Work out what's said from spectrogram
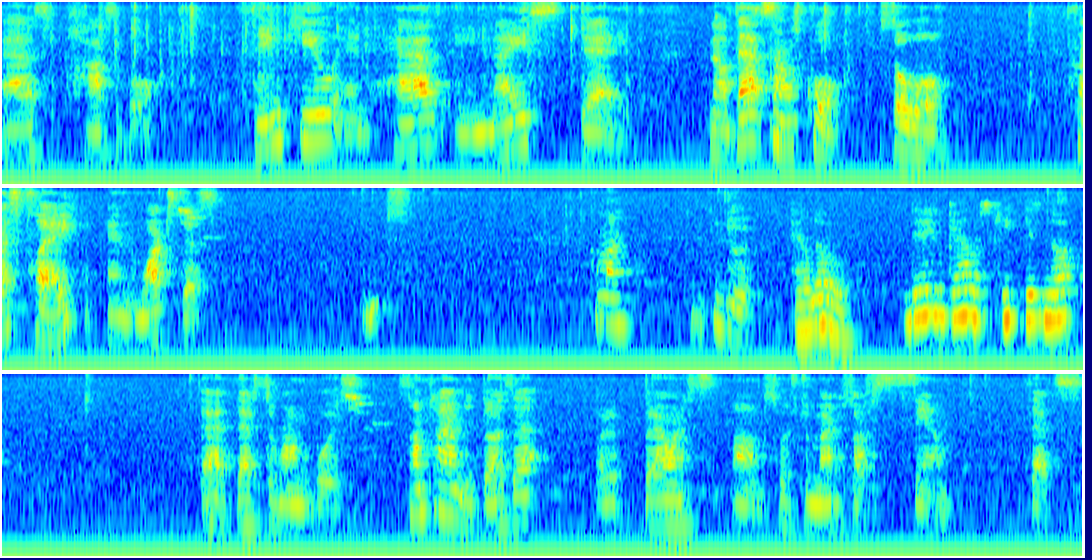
as possible. Thank you and have a nice day. Now that sounds cool. So we'll press play and watch this. Oops. Come on. You can do it. Hello. Dale Galaski is not. That that's the wrong voice. Sometimes it does that, but but I want to um, switch to Microsoft Sam. That's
